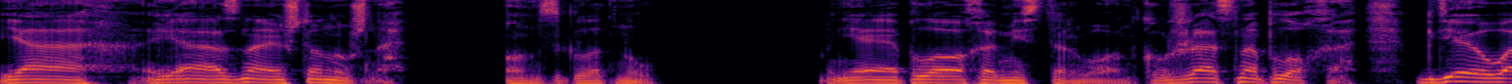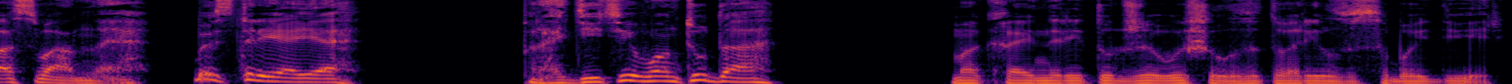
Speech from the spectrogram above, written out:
Я... я знаю, что нужно». Он сглотнул. «Мне плохо, мистер Вонг, ужасно плохо. Где у вас ванная? Быстрее!» «Пройдите вон туда!» Макхайнери тут же вышел и затворил за собой дверь.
